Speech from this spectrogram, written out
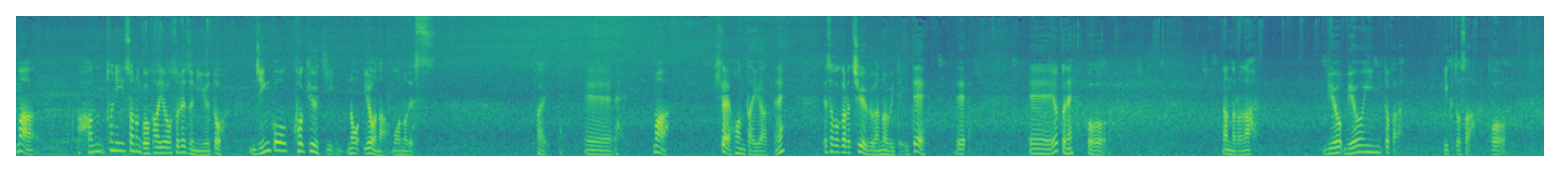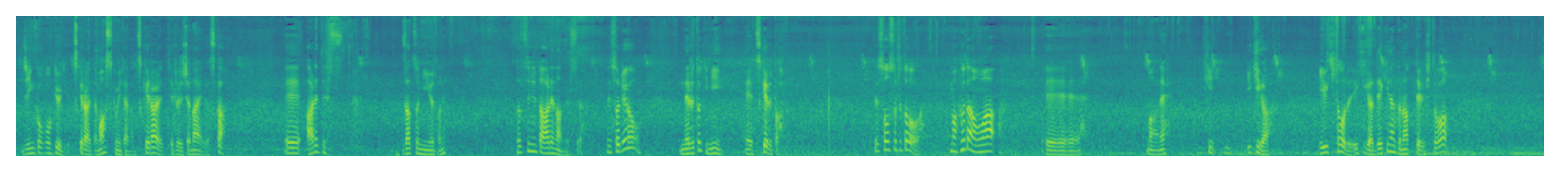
まあ本当にその誤解を恐れずに言うと人工呼吸器のようなものです。はい。えー、まあ機械本体があってね。でそこからチューブが伸びていてで、えーよくねこうなんだろうな。病病院とか行くとさこう人工呼吸器つけられてマスクみたいなのつけられてるじゃないですか。えーあれです。雑に言うとね。雑に言うとあれなんですよ。でそれを寝るときに、えーつけると。でそうするとまあ普段はえーまあね息がいびき等で息ができなくなっている人は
